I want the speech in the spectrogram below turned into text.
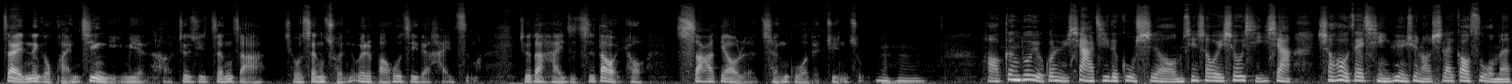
在那个环境里面哈，就去挣扎求生存，为了保护自己的孩子嘛。就当孩子知道以后，杀掉了陈国的君主。嗯哼，好，更多有关于夏姬的故事哦，我们先稍微休息一下，稍后再请岳远逊老师来告诉我们。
